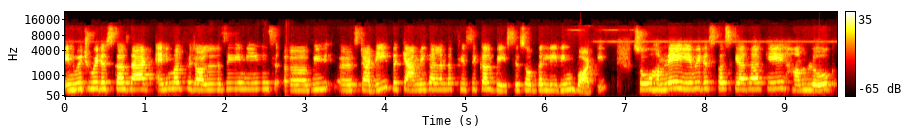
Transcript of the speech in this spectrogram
in which we discussed that animal physiology means uh, we uh, study the chemical and the physical basis of the living body. So हमने ये भी डिस्कस किया था कि हम लोग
